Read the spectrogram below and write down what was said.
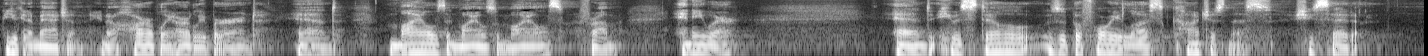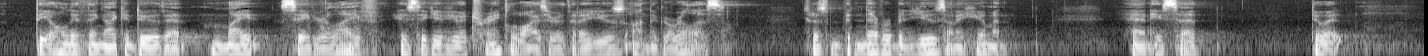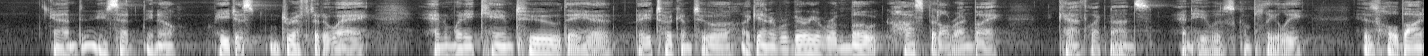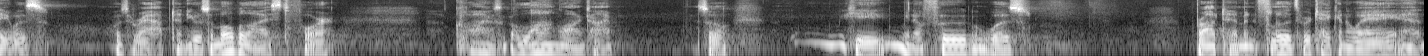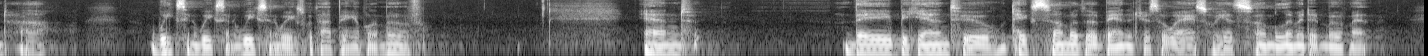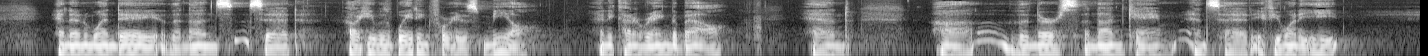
you can imagine, you know, horribly, horribly burned and miles and miles and miles from anywhere. And he was still, was before he lost consciousness. She said, The only thing I can do that might save your life is to give you a tranquilizer that I use on the gorillas. So it's been, never been used on a human. And he said, Do it. And he said, you know, he just drifted away. And when he came to, they had they took him to a again a very remote hospital run by Catholic nuns, and he was completely, his whole body was was wrapped, and he was immobilized for quite a long, long time. So he, you know, food was brought to him, and fluids were taken away, and uh, weeks and weeks and weeks and weeks without being able to move. And they began to take some of the bandages away, so he had some limited movement. And then one day the nuns said, Oh, he was waiting for his meal, and he kind of rang the bell. And uh, the nurse, the nun, came and said, If you want to eat,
